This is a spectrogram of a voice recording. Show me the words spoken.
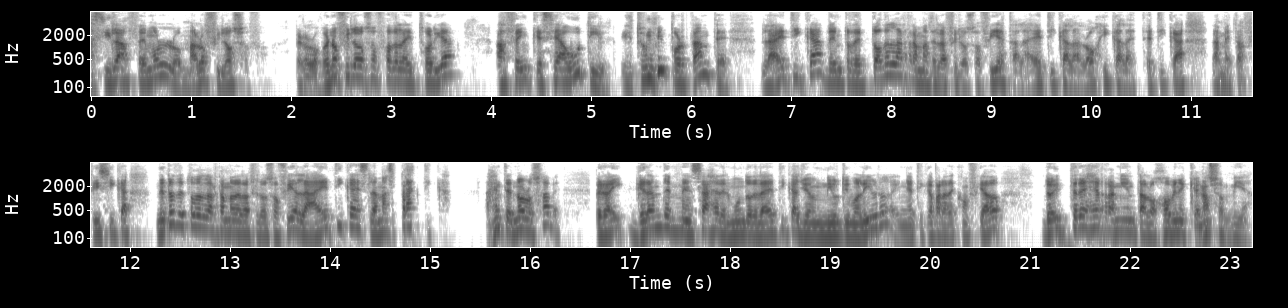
Así la hacemos los malos filósofos. Pero los buenos filósofos de la historia hacen que sea útil. Y esto es muy importante. La ética, dentro de todas las ramas de la filosofía, está la ética, la lógica, la estética, la metafísica. Dentro de todas las ramas de la filosofía, la ética es la más práctica. La gente no lo sabe. Pero hay grandes mensajes del mundo de la ética. Yo en mi último libro, en Ética para Desconfiados, doy tres herramientas a los jóvenes que no son mías.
